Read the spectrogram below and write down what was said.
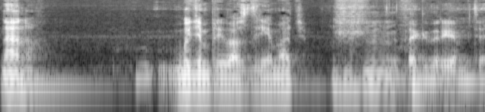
Áno. Budem pri vás driemať? tak driemte.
